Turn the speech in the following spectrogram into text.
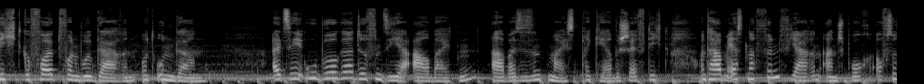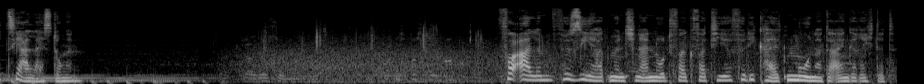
dicht gefolgt von Bulgaren und Ungarn. Als EU-Bürger dürfen sie hier arbeiten, aber sie sind meist prekär beschäftigt und haben erst nach fünf Jahren Anspruch auf Sozialleistungen. Vor allem für sie hat München ein Notfallquartier für die kalten Monate eingerichtet,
